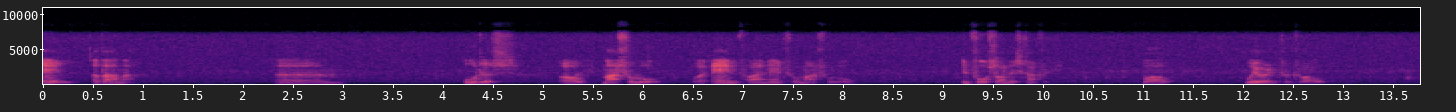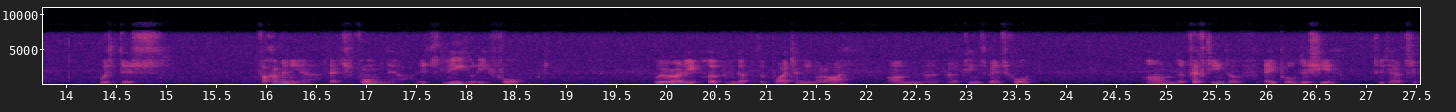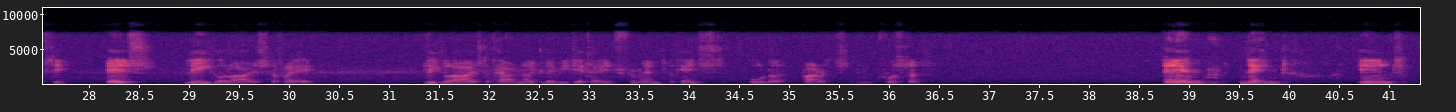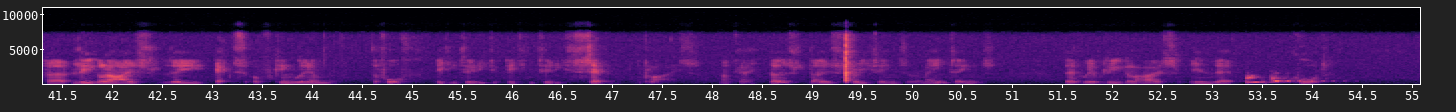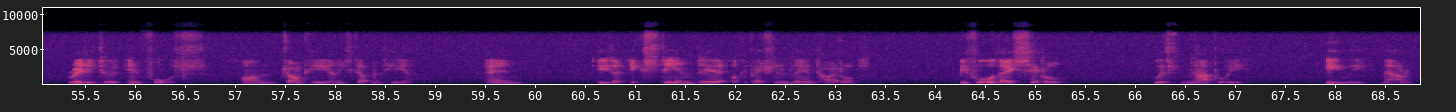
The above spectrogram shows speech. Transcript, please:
and Obama um, orders of martial law and financial martial law enforced on this country while we're in control with this whakaminia that's formed now. It's legally formed. We've already opened up the Waitangi Marae on uh, uh, King's Bench Court on the 15th of April this year, 2016, as legalised the flag, legalised the power note levy debtor instrument against all the pirates and fraudsters, and named and uh, legalised the acts of King William IV, 1830 to 1837 applies. Okay, those those three things are the main things that we've legalised in that court, ready to enforce on John Key and his government here, and either extend their occupation land titles before they settle with Ngāpuhi, Iwi, Maori,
